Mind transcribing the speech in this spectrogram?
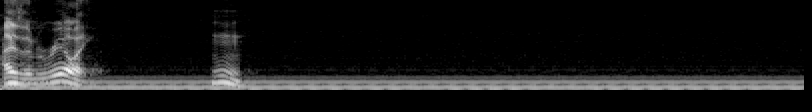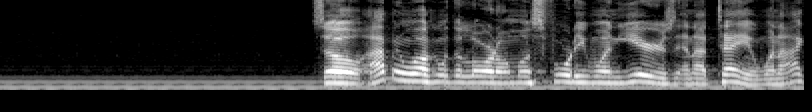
I said, really? Hmm. So I've been walking with the Lord almost 41 years, and I tell you, when I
